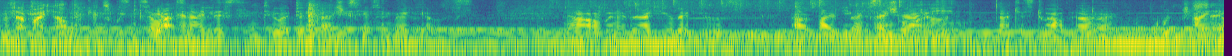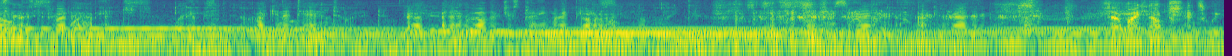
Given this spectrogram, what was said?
Mm. That might help on their me next week. And so yeah, I and I listened to it with pleasure using radios. Now, whenever I hear radios, uh, by, by pleasure I mean not just 12 at a Uh, time. Wouldn't you I say know that most of what happens. we're Please, dependent I can attend to it rather I than, think, well, they're just playing my piece. Um, you As you surrender. I can rather That pay might help me attention. next week.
